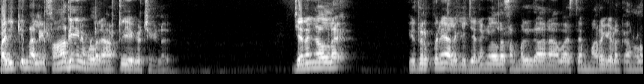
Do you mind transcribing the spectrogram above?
ഭരിക്കുന്ന അല്ലെങ്കിൽ സ്വാധീനമുള്ള രാഷ്ട്രീയ കക്ഷികൾ ജനങ്ങളുടെ എതിർപ്പിനെ അല്ലെങ്കിൽ ജനങ്ങളുടെ സമ്മതിദാനാവസ്ഥയെ മറികടക്കാനുള്ള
